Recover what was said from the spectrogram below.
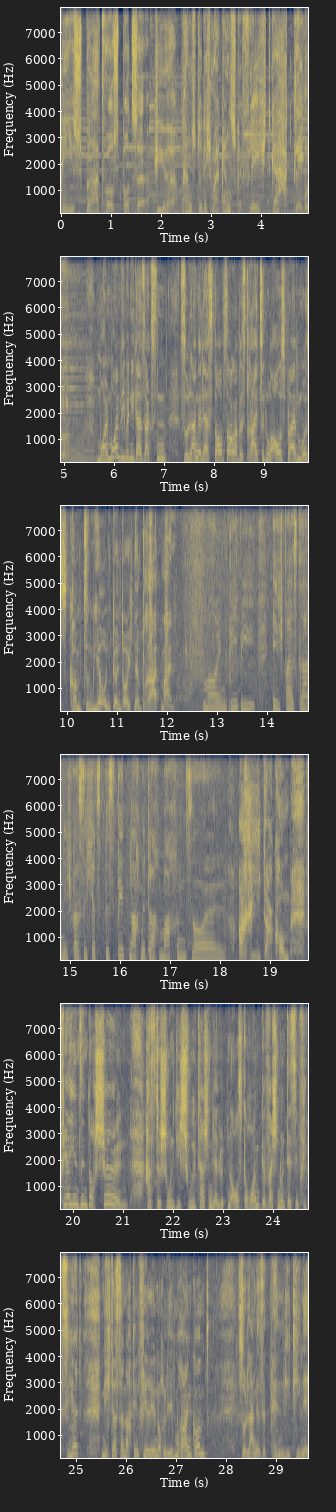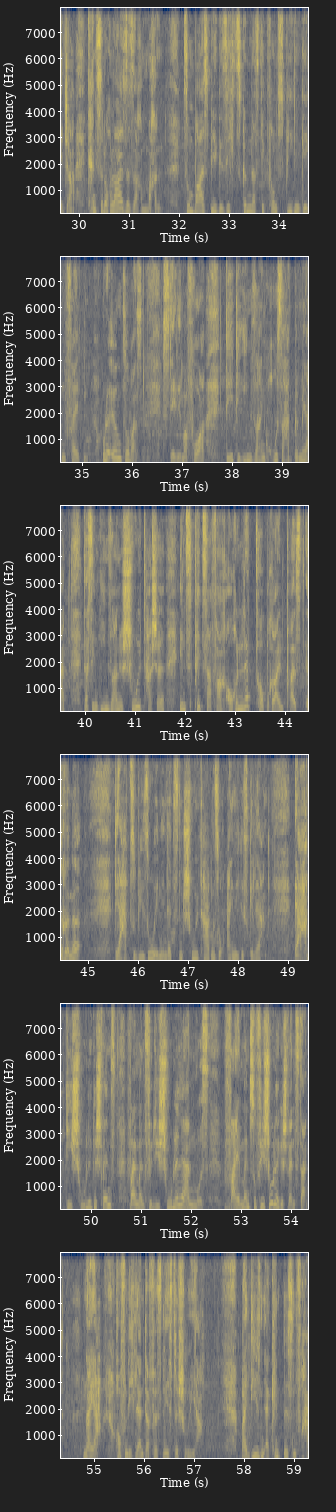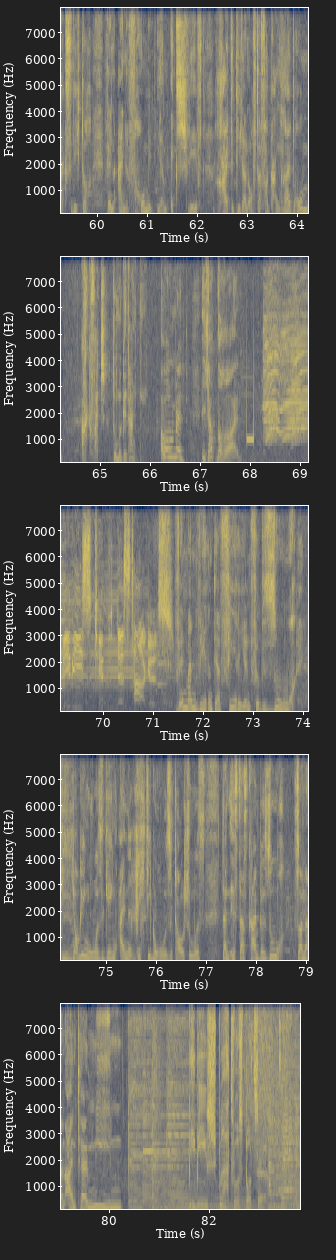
Bibis Bratwurstbutze. Hier kannst du dich mal ganz gepflegt gehackt legen. Moin, moin, liebe Niedersachsen. Solange der Staubsauger bis 13 Uhr ausbleiben muss, kommt zu mir und gönnt euch einen Bratmann. Moin, Bibi. Ich weiß gar nicht, was ich jetzt bis spät Nachmittag machen soll. Ach, Rita, komm. Ferien sind doch schön. Hast du schon die Schultaschen der Lütten ausgeräumt, gewaschen und desinfiziert? Nicht, dass da nach den Ferien noch Leben reinkommt? Solange sie pennen, die Teenager, kannst du doch leise Sachen machen. Zum Beispiel Gesichtsgymnastik vom Spiegel gegen Falten. Oder irgend sowas. Stell dir mal vor, Dete ihn sein Großer hat bemerkt, dass in ihn seine Schultasche ins Pizzafach auch ein Laptop reinpasst. Irre, ne? Der hat sowieso in den letzten Schultagen so einiges gelernt. Er hat die Schule geschwänzt, weil man für die Schule lernen muss. Weil man zu viel Schule geschwänzt hat. Naja, hoffentlich lernt er fürs nächste Schuljahr. Bei diesen Erkenntnissen fragst du dich doch, wenn eine Frau mit ihrem Ex schläft, reitet die dann auf der Vergangenheit rum? Ach Quatsch, dumme Gedanken. Aber Moment, ich hab noch einen. Bibis Tipp des Tages. Wenn man während der Ferien für Besuch die Jogginghose gegen eine richtige Hose tauschen muss, dann ist das kein Besuch, sondern ein Termin. Bibis Bratwurstbutze. Antenne.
